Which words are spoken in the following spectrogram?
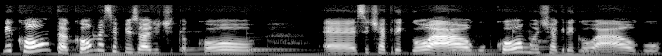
Me conta como esse episódio te tocou, é, se te agregou algo, como te agregou algo,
